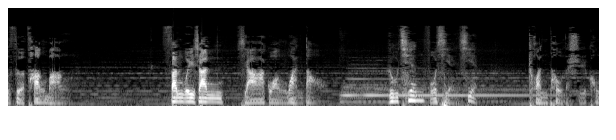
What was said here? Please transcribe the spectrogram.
暮色苍茫，三危山霞光万道，如千佛显现，穿透了时空。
